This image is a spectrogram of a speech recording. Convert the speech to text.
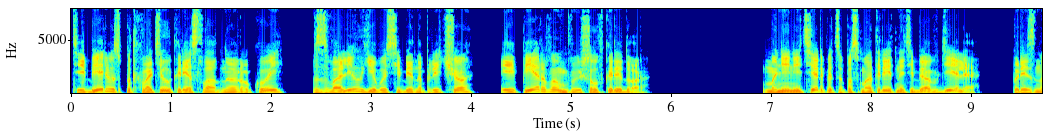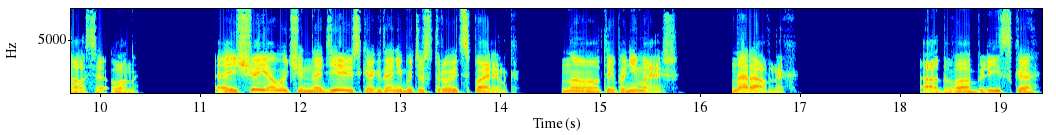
Тибериус подхватил кресло одной рукой, взвалил его себе на плечо и первым вышел в коридор. «Мне не терпится посмотреть на тебя в деле», — признался он. «А еще я очень надеюсь когда-нибудь устроить спарринг. Ну, ты понимаешь. На равных. А два близко,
